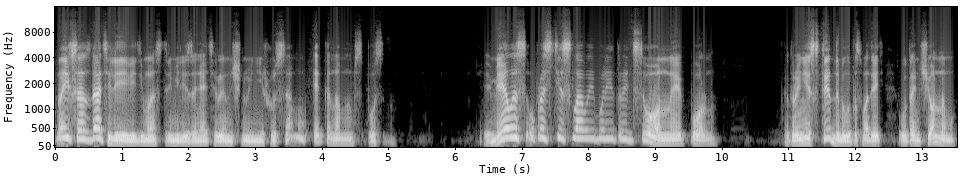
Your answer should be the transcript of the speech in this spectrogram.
Но их создатели, видимо, стремились занять рыночную нишу самым экономным способом. Имелось у Простислава и более традиционное порно, которое не стыдно было посмотреть утонченному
